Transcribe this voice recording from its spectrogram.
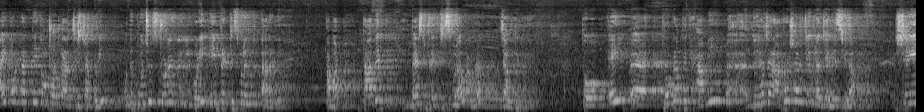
আই কন্ট্যাক্ট দিয়ে কন্ট্রোল করার চেষ্টা করি, ওদের প্রচুর স্টুডেন্ট হ্যান্ডেল করি, এই প্র্যাকটিসগুলো কিন্তু তারা নেই আবার তাদের বেস্ট প্র্যাকটিসগুলোও আমরা জানতে পারি। তো এই প্রোগ্রাম থেকে আমি দুই হাজার আঠারো সালে যেগুলো জেনেছিলাম, সেই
